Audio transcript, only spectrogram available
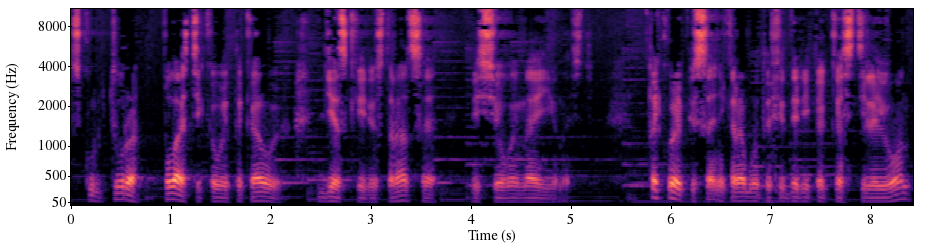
скульптура пластиковой таковых, детская иллюстрация, веселая наивность. Такое описание работы Федерико Кастильон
